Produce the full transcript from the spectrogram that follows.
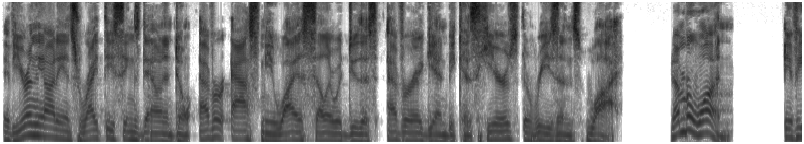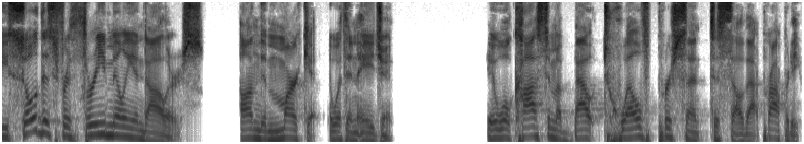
if you're in the audience, write these things down and don't ever ask me why a seller would do this ever again, because here's the reasons why. Number one, if he sold this for $3 million, on the market with an agent, it will cost him about 12% to sell that property.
